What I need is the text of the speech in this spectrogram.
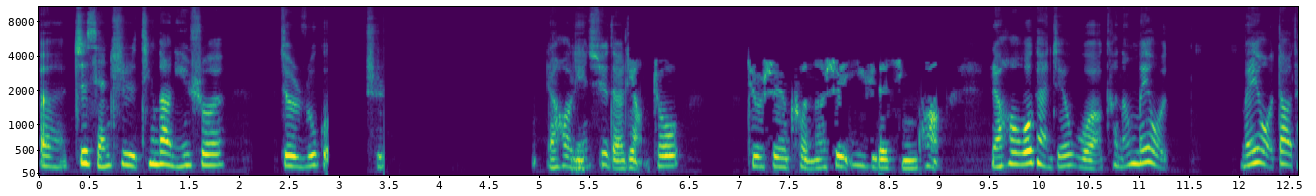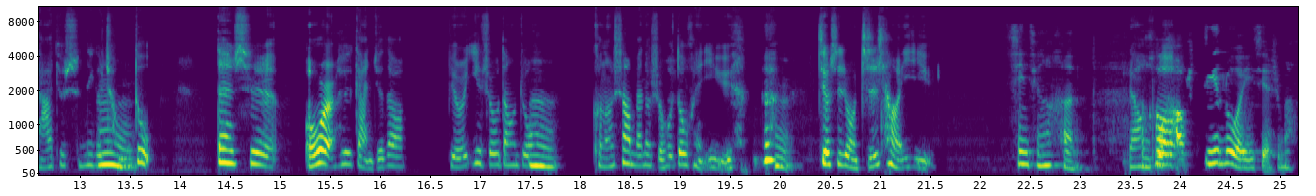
呃，之前是听到您说，就是如果是，然后连续的两周，就是可能是抑郁的情况，然后我感觉我可能没有没有到达就是那个程嗯。度，但是偶尔会感觉到，比如一周当中，嗯。可能上班的时候都很抑郁，嗯，就是这种职场抑郁，心情很然后低落一些是吧？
